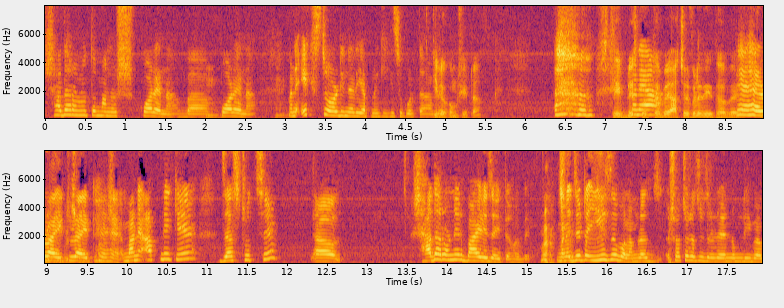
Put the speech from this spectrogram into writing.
সাধারণত মানুষ করে না বা পড়ে না। মানে এক্সট্রা অর্ডিনারি আপনাকে কিছু করতে হবে। কীরকম সেটা? স্লিভলেস মানে- করতে হবে আঁচল ফেলে দিতে হবে হ্যাঁ হ্যাঁ রাইট রাইট হ্যাঁ হ্যাঁ আচ্ছা। মানে আপনাকে জাস্ট হচ্ছে সাধারণের বাইরে যাইতে হবে। আচ্ছা। মানে যেটা ইউজেবল আমরা সচরাচর যেটা র্যান্ডমলি বা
